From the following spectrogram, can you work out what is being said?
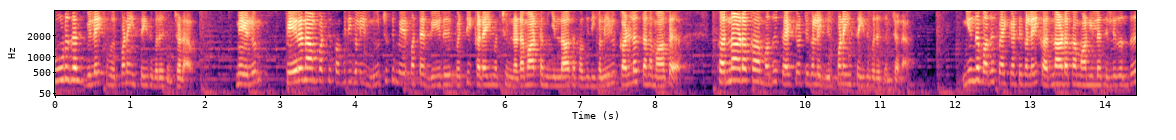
கூடுதல் விலைக்கு விற்பனை செய்து வருகின்றனர். மேலும் பேரணாம்பட்டு பகுதிகளில் நூற்றுக்கும் மேற்பட்ட வீடு பெட்டிக்கடை மற்றும் நடமாட்டம் இல்லாத பகுதிகளில் கள்ளத்தனமாக கர்நாடகா மது பாக்கெட்டுகளை விற்பனை செய்து வருகின்றனர். இந்த மது பாக்கெட்டுகளை கர்நாடக மாநிலத்திலிருந்து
